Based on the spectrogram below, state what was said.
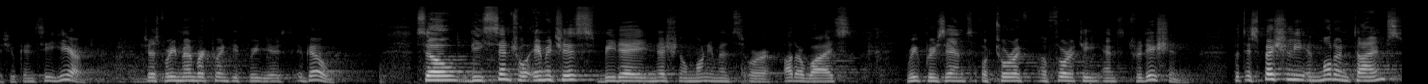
as you can see here. Just remember 23 years ago. So these central images, be they national monuments or otherwise, represent authority and tradition. But especially in modern times,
